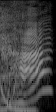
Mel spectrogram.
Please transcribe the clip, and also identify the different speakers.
Speaker 1: cat?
